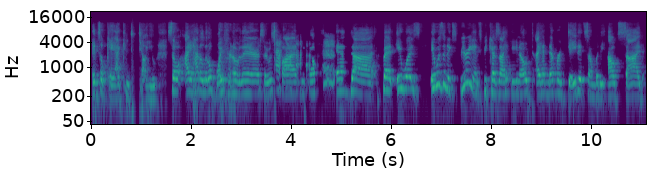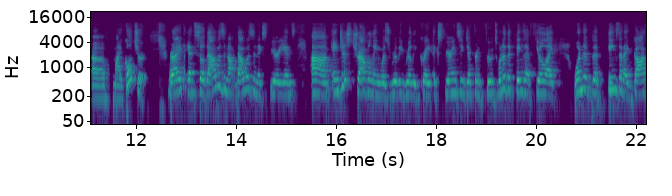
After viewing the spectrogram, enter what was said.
it's okay i can tell you. So i had a little boyfriend over there so it was fun you know? And uh but it was it was an experience because i you know i had never dated somebody outside of my culture right. and so that was an that was an experience um and just traveling was really really great experiencing different foods. One of the things i feel like one of the things that i got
